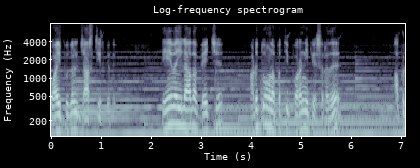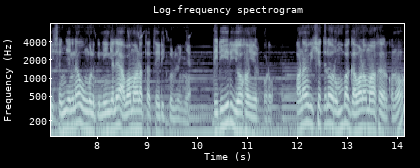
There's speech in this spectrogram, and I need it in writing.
வாய்ப்புகள் ஜாஸ்தி இருக்குது. தேவையில்லாத பேச்சு அடுத்தவங்களை பத்தி புரணி பேசுறது அப்படி செஞ்சீங்கன்னா உங்களுக்கு நீங்களே அவமானத்தை தேடிக்கொள்வீங்க திடீர் யோகம் ஏற்படும் பண விஷயத்தில் ரொம்ப கவனமாக இருக்கணும்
